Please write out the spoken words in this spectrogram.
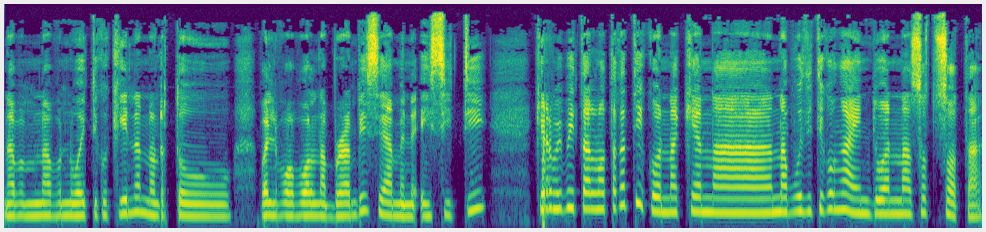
na na nuai tiko kina rato volleyball na Brumbies ya mena ACT kira mi bita lo takatiko na kia na na budi tiko nga indua na sot sota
